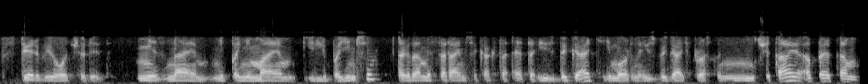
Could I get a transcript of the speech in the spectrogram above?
в первую очередь не знаем, не понимаем или боимся. Тогда мы стараемся как-то это избегать, и можно избегать просто не читая об этом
